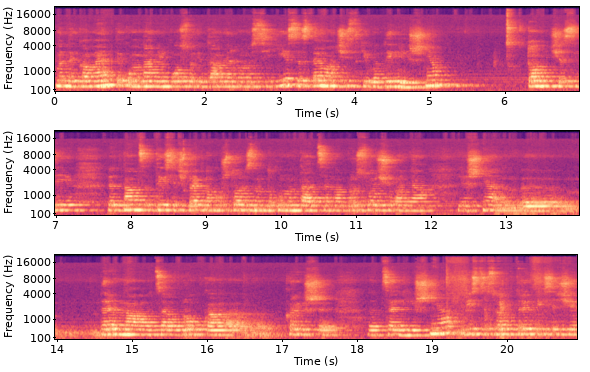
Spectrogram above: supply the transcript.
медикаменти, комунальні послуги та енергоносії, система очистки води в тому числі 15 тисяч проєктно-кошторисна документація на просочування лішня, е, деревна оця обробка е, криші е, це лішня, 243 тисячі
